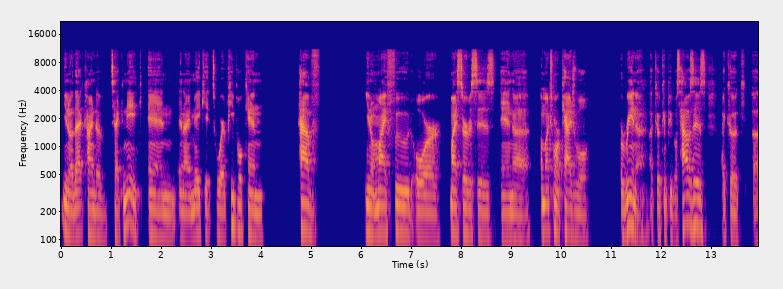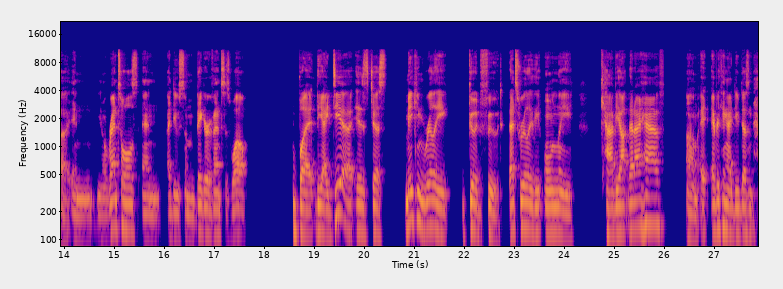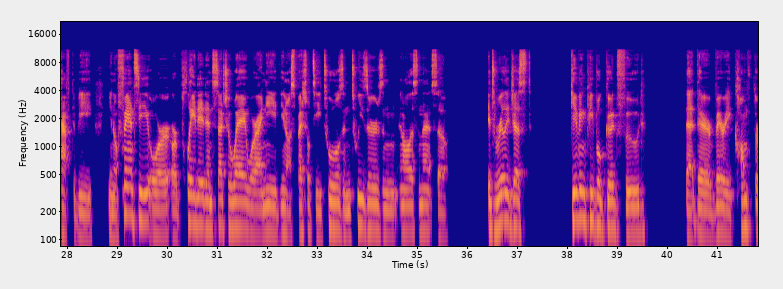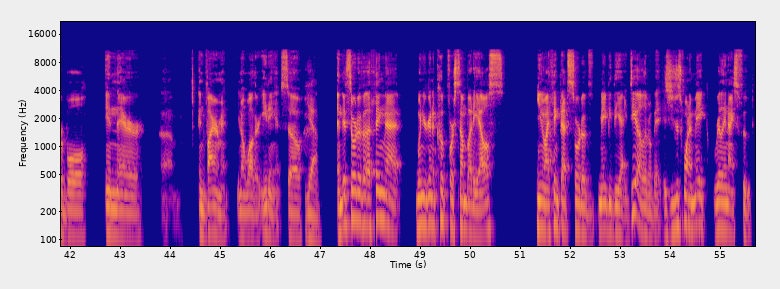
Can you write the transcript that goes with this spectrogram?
you know that kind of technique and and I make it to where people can have you know my food or my services in a, a much more casual arena. I cook in people's houses. I cook uh, in you know rentals, and I do some bigger events as well. But the idea is just making really good food. That's really the only caveat that I have. Um, everything I do doesn't have to be, you know, fancy or or plated in such a way where I need, you know, specialty tools and tweezers and, and all this and that. So it's really just giving people good food that they're very comfortable in their um, environment, you know, while they're eating it. So Yeah. and it's sort of a thing that when you're going to cook for somebody else, you know, I think that's sort of maybe the idea a little bit is you just want to make really nice food.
